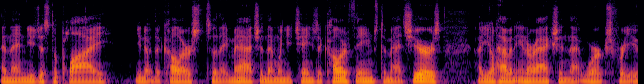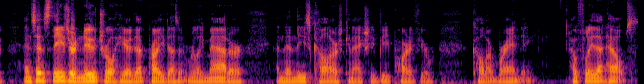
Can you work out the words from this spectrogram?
and then you just apply you know the colors so they match. And then when you change the color themes to match yours uh, you'll have an interaction that works for you. And since these are neutral here that probably doesn't really matter. And then these colors can actually be part of your color branding. Hopefully that helps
